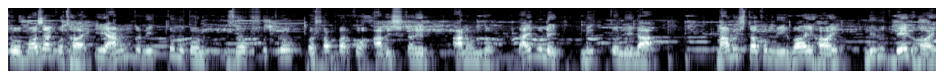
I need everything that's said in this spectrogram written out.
তো মজা কোথায়? এই আনন্দ নিত্য নূতন যোগসূত্র ও সম্পর্ক আবিষ্কারের আনন্দ। তাই বলে নিত্য লীলা। মানুষ তখন নির্ভয় হয়, নিরুদ্বেগ হয়,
